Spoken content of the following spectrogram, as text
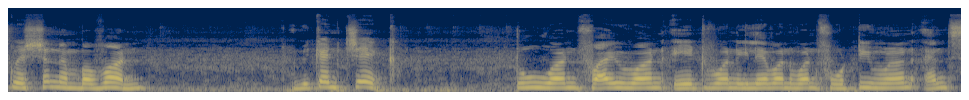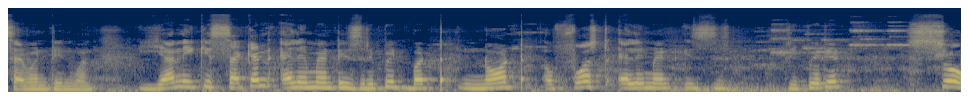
question number one we can check two one five one eight one eleven one forty one and seventeen one यानी कि second element is repeat but not a first element is repeated so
